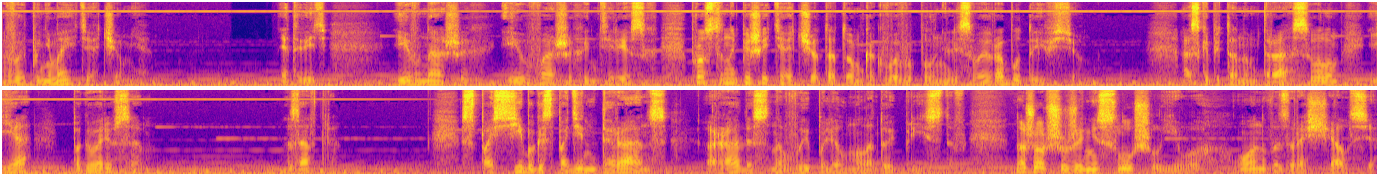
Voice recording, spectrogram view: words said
Вы понимаете, о чем я? Это ведь и в наших, и в ваших интересах. Просто напишите отчет о том, как вы выполнили свою работу, и все. А с капитаном Трасвеллом я поговорю сам. Завтра. «Спасибо, господин Деранс!» — радостно выпалил молодой пристав. Но Жорж уже не слушал его. Он возвращался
